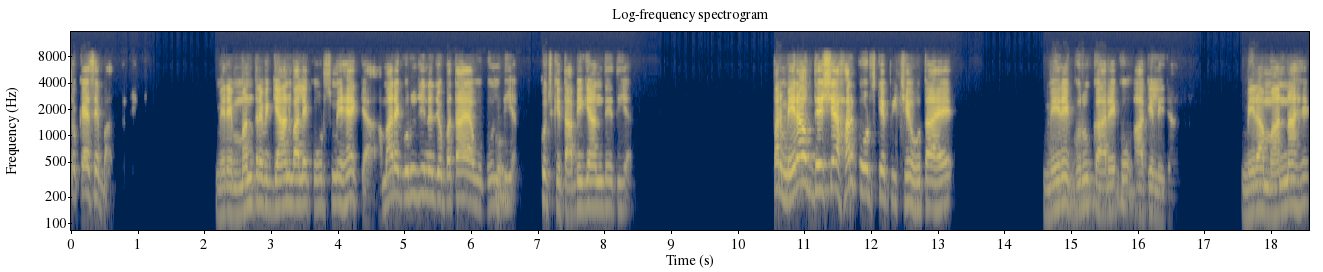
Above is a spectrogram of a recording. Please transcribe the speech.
तो कैसे बात करेंगे मेरे मंत्र विज्ञान वाले कोर्स में है क्या? हमारे गुरुजी ने जो बताया, वो बोल दिया, कुछ किताबी ज्ञान दे दिया। पर मेरा उद्देश्य हर कोर्स के पीछे होता है मेरे गुरु कार्य को आगे ले जाना। मेरा मानना है,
